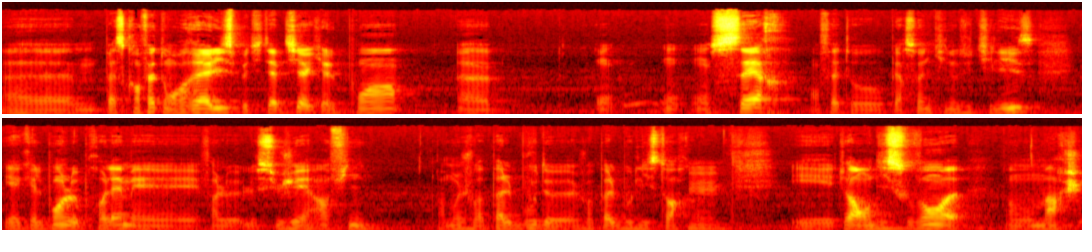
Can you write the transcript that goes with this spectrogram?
Parce qu'en fait, on réalise petit à petit à quel point euh, on, sert en fait aux personnes qui nous utilisent et à quel point le problème est, enfin le, sujet est infini. moi, je vois pas le bout de, je vois pas le bout de l'histoire. Hmm. Et tu vois, on dit souvent, euh, on marche,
